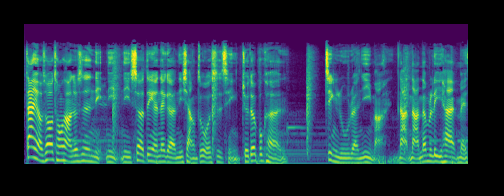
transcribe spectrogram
但有时候通常就是你你你设定的那个你想做的事情，绝对不可能尽如人意嘛，哪哪那么厉害，每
